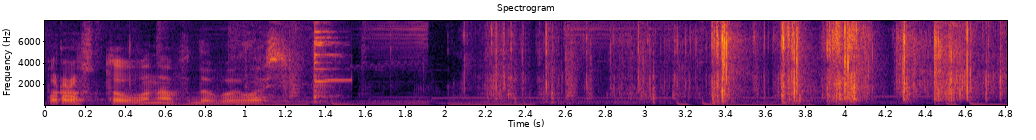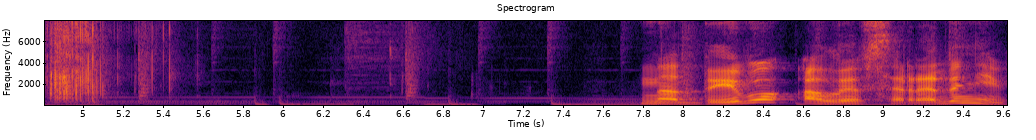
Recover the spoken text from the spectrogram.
Просто вона вдавилась. На диво, але всередині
